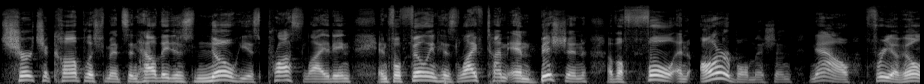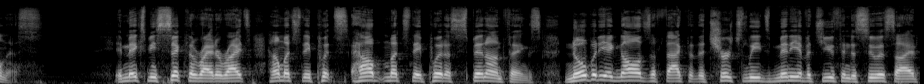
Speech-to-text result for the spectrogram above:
church accomplishments and how they just know he is proselyting and fulfilling his lifetime ambition of a full and honorable mission, now free of illness. It makes me sick, the writer writes, how much they put how much they put a spin on things. Nobody acknowledges the fact that the church leads many of its youth into suicide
